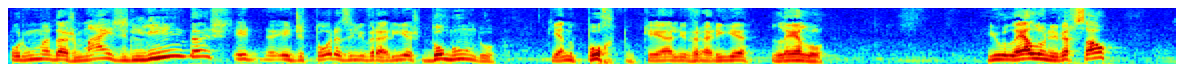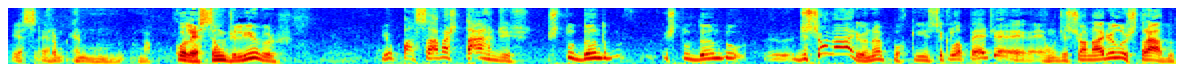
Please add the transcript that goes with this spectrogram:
por uma das mais lindas editoras e livrarias do mundo, que é no Porto, que é a livraria Lelo. E o Lelo Universal, era, uma coleção de livros, eu passava as tardes estudando, estudando eh, dicionário, né? porque enciclopédia é, é um dicionário ilustrado.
